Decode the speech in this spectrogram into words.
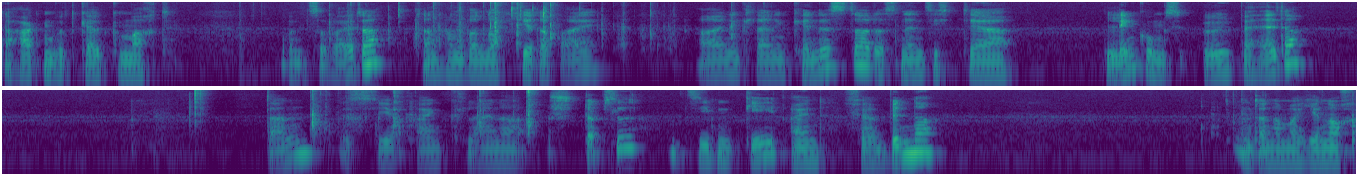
der Haken wird gelb gemacht und so weiter. Dann haben wir noch hier dabei einen kleinen Kanister, das nennt sich der Lenkungsölbehälter. Dann ist hier ein kleiner Stöpsel mit 7G, ein Verbinder und dann haben wir hier noch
